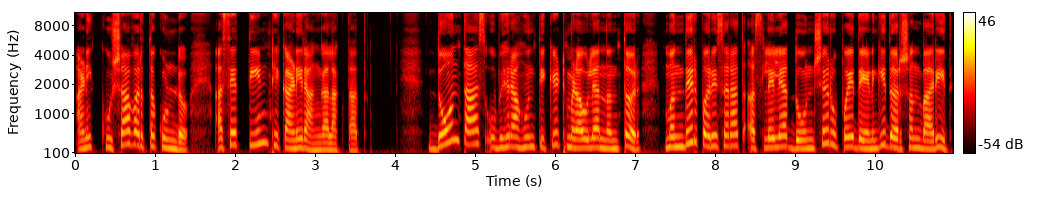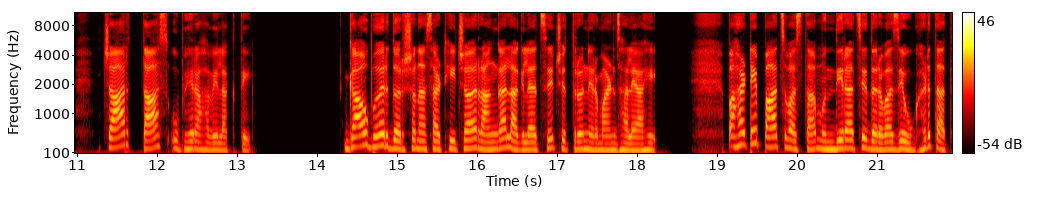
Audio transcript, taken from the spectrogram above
आणि कुशावर्तकुंड असे तीन ठिकाणी रांगा लागतात. दोन तास उभे राहून तिकीट मिळवल्यानंतर मंदिर परिसरात असलेल्या दोनशे रुपये देणगी दर्शन बारीत चार तास उभे राहावे लागते. गावभर दर्शनासाठीच्या रांगा लागल्याचे चित्र निर्माण झाले आहे. पहाटे पाच वाजता मंदिराचे दरवाजे उघडतात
